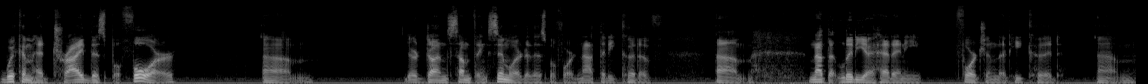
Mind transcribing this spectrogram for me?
Wickham had tried this before, um, or done something similar to this before. Not that he could have, um, not that Lydia had any fortune that he could, um,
